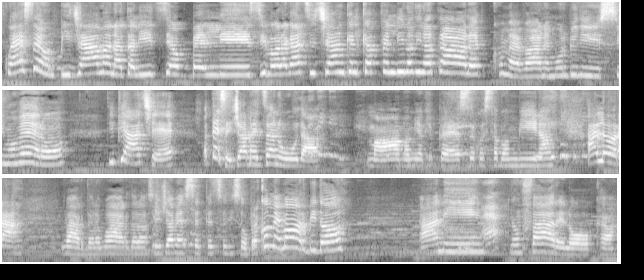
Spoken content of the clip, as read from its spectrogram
Questo è un pigiama natalizio bellissimo, ragazzi, c'è anche il cappellino di Natale. Com'è, Vane? Morbidissimo, vero? Ti piace? Ma te sei già mezza nuda. Mamma mia, che peste questa bambina. Allora, guardala, guardala, sei già messa il pezzo di sopra. Com'è morbido? Ani, non fare loca.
